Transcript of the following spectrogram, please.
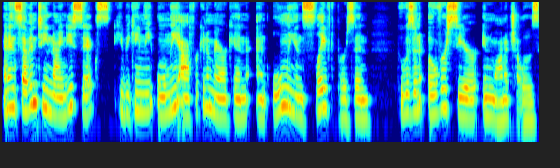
And in 1796, he became the only African American and only enslaved person who was an overseer in Monticello's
